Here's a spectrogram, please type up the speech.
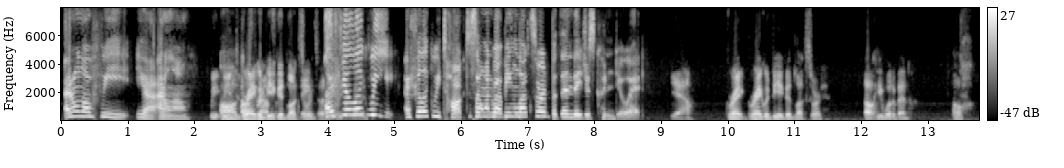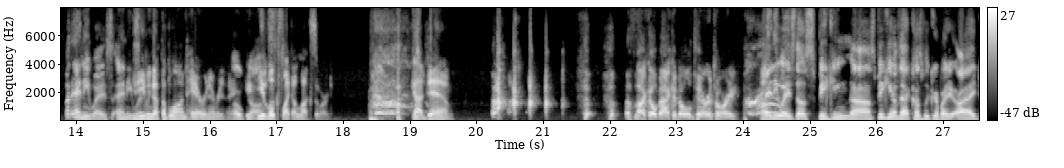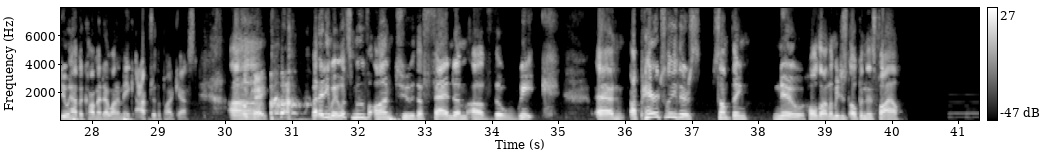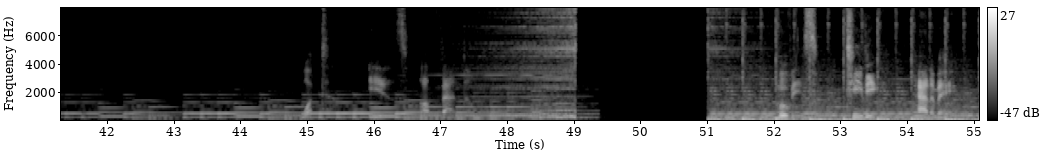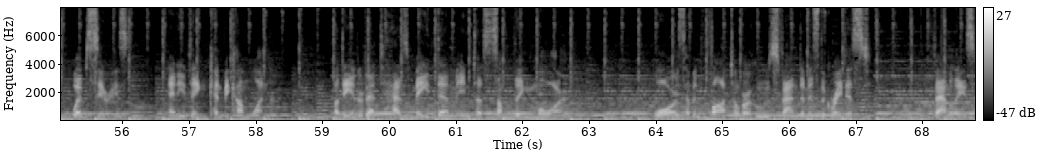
I don't know if we. Yeah, I don't know. We, we Oh, Greg would be a good Luxord, names I feel like we. I feel like we talked to someone about being a Luxord, but then they just couldn't do it. Yeah. Greg Greg would be a good Luxord. Oh, he would have been. Oh, But anyways, anyway, he's even got the blonde hair and everything. Oh, he, God. he looks like a Luxord. God damn. Let's not go back into old territory. anyways, though, speaking uh, speaking of that cosplay group, I, I do have a comment I want to make after the podcast. Um, okay. But anyway, let's move on to the fandom of the week. And apparently, there's something new. Hold on, let me just open this file. TV, anime, web series, anything can become one. But the internet has made them into something more. Wars have been fought over whose fandom is the greatest. Families,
